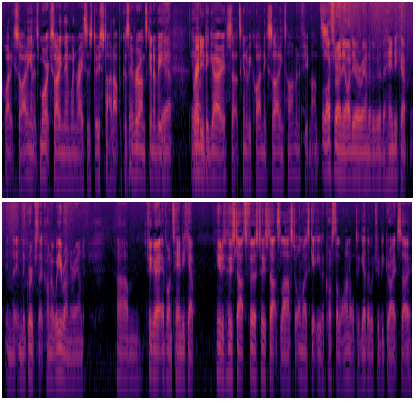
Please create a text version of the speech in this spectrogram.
quite exciting. And it's more exciting than when races do start up because everyone's going to be Yeah. Yeah. ready to go. So it's going to be quite an exciting time in a few months. Well, I've thrown the idea around of a bit of a handicap in the in the groups that kind of we run around. Um, figure out everyone's handicap, who who starts first, who starts last, to almost get you across the line altogether, which would be great. So,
